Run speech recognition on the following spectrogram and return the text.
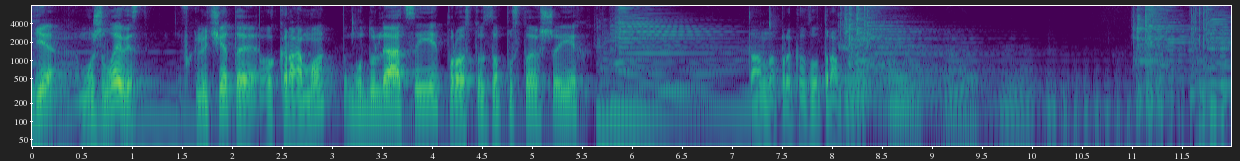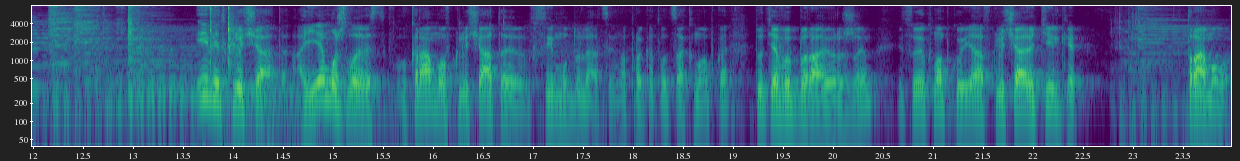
Є можливість включити окремо модуляції, просто запустивши їх. Там, наприклад, там. І відключати. А є можливість окремо включати всі модуляції. Наприклад, оця кнопка. Тут я вибираю режим, і цією кнопкою я включаю тільки тремоло.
